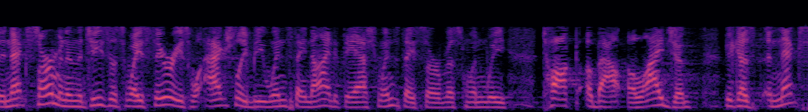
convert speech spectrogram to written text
the next sermon in the Jesus Way series will actually be Wednesday night at the Ash Wednesday service when we talk about Elijah. Because next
